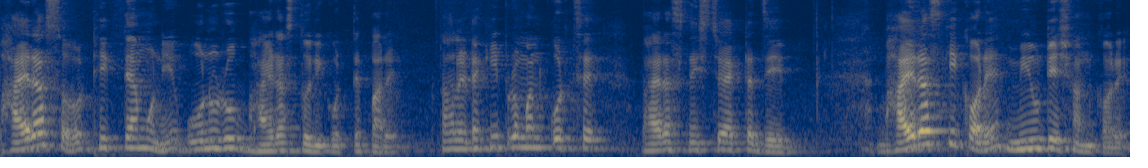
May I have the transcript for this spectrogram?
ভাইরাসও ঠিক তেমনই অনুরূপ ভাইরাস তৈরি করতে পারে। তাহলে এটা কি প্রমাণ করছে? ভাইরাস নিশ্চয় একটা জীব। ভাইরাস কি করে? মিউটেশন করে।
